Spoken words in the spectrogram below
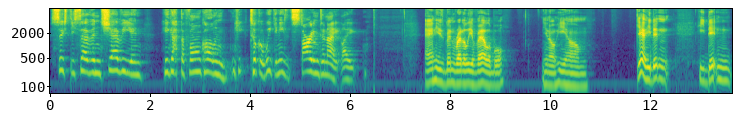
'67 Chevy, and he got the phone call, and he took a week, and he's starting tonight. Like, and he's been readily available. You know, he um yeah, he didn't he didn't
